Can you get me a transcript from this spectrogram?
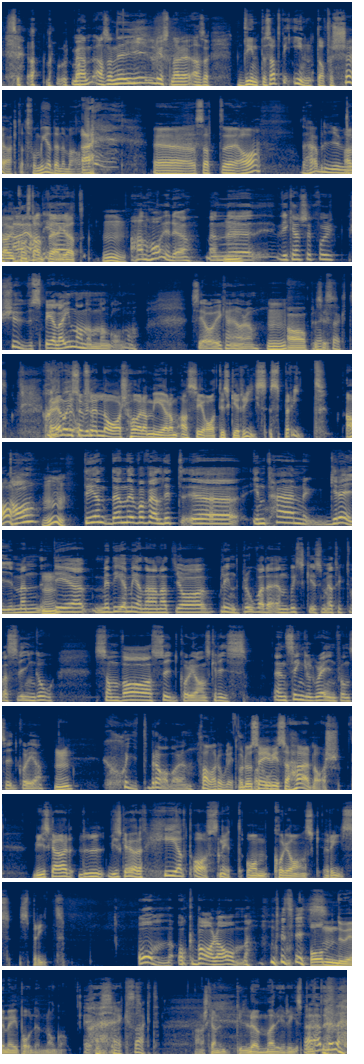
Men alltså ni lyssnare, alltså det är inte så att vi inte har försökt att få med denne man. Eh, så att, eh, ja. Det här blir ju... Han har ju konstant han vägrat. Mm, Han har ju det. Men eh, vi kanske får tjuvspela in honom någon gång och se vad vi kan göra. mm, Ja, precis. Exakt. Själv så också- ville Lars höra mer om asiatisk rissprit. Ja. Ja, Mm. Det, den var väldigt eh, intern grej. Men det, med det menar han att jag blindprovade en whisky som jag tyckte var svingod. Som var sydkoreansk ris. En single grain från Sydkorea. Skitbra var den. Fan vad roligt. Och då Vad säger coolt. vi så här Lars. Vi ska, vi ska göra ett helt avsnitt om koreansk rissprit. Om och bara om. Precis. Om du är med i podden någon gång. Exakt. Annars kan du glömma din rissprit. Äh, men,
